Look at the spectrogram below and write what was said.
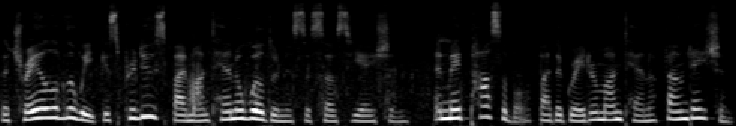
The Trail of the Week is produced by Montana Wilderness Association and made possible by the Greater Montana Foundation.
